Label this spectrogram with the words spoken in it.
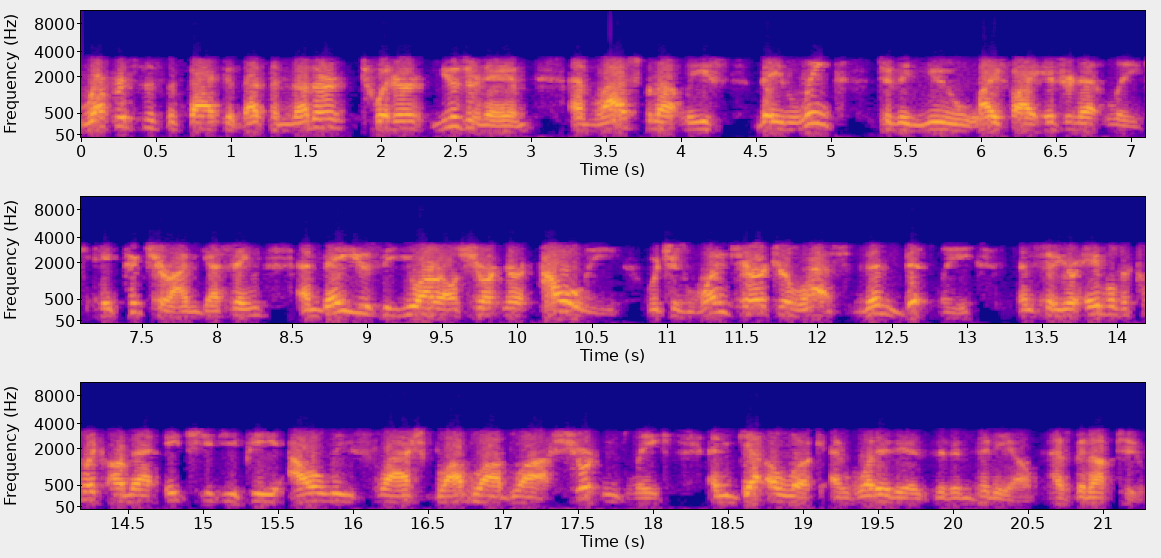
references the fact that that's another Twitter username. And last but not least, they link to the new Wi-Fi internet link, a picture I'm guessing, and they use the URL shortener Owly, which is one character less than Bitly, and so you're able to click on that HTTP owly slash blah blah blah shortened link and get a look at what it is that Inveneo has been up to.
